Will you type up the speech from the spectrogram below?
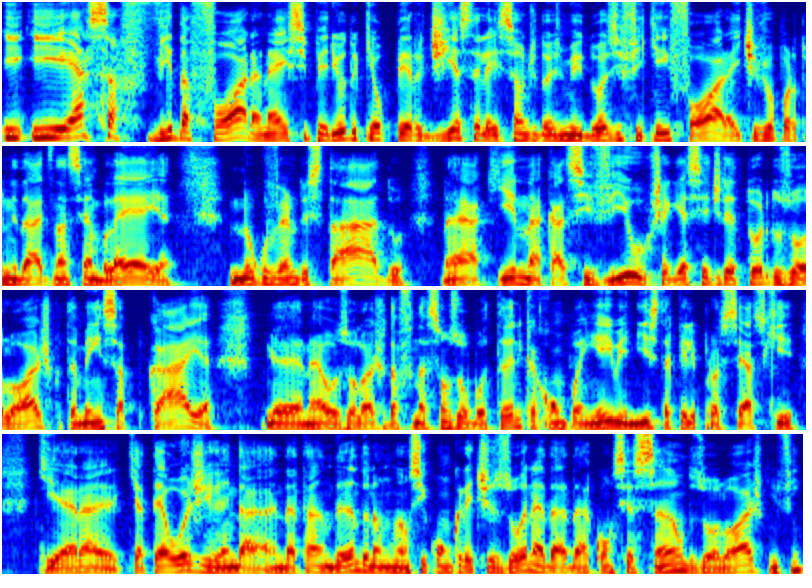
e, e essa vida fora, né? Esse período que eu perdi essa eleição de 2012 e fiquei fora, aí tive oportunidades na Assembleia, no governo do Estado, né? Aqui na Casa Civil, cheguei a ser diretor do zoológico também em Sapucaia, é, né? O zoológico da Fundação Zoobotânica, acompanhei o início daquele processo que, que era, que até hoje ainda ainda está andando, não, não se concretizou, né? Da, da concessão do zoológico, enfim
